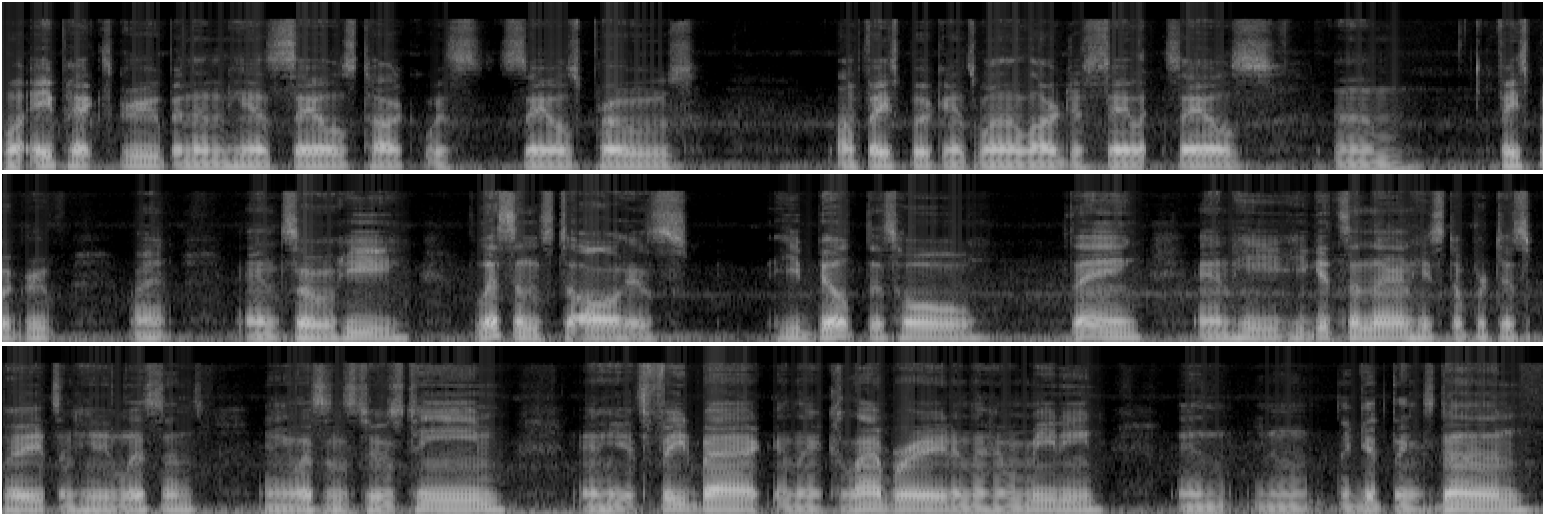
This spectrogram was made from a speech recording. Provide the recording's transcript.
well Apex Group, and then he has Sales Talk with Sales Pros on Facebook, and it's one of the largest sales um, Facebook group, right? And so he listens to all his. He built this whole thing, and he he gets in there and he still participates, and he listens, and he listens to his team and he gets feedback and they collaborate and they have a meeting and you know they get things done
